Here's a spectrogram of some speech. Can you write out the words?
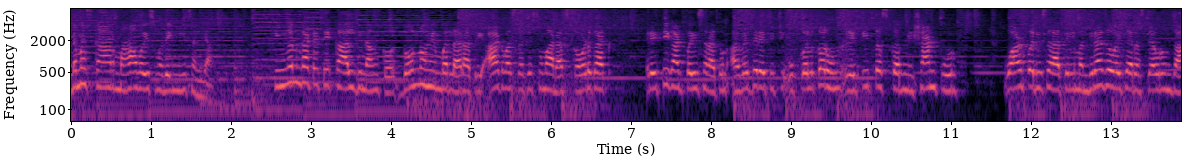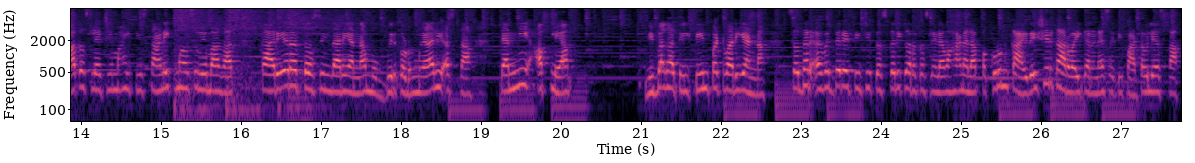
नमस्कार महावॉईसमध्ये मी संध्या. हिंगणघाट येथे काल दिनांक दोन नोव्हेंबरला रात्री आठ वाजताच्या सुमारास कवडघाट रेतीघाट परिसरातून अवैध रेतीची उकल करून रेती तस्कर निशाणपूर वार्ड परिसरातील मंदिराजवळच्या रस्त्यावरून जात असल्याची माहिती स्थानिक महसूल विभागात कार्यरत तहसीलदार यांना मुखबीरकडून मिळाली असता त्यांनी आपल्या विभागातील तीन पटवारी यांना सदर अवैध रेतीची तस्करी करत असलेल्या वाहनाला पकडून कायदेशीर कारवाई करण्यासाठी पाठवली असता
